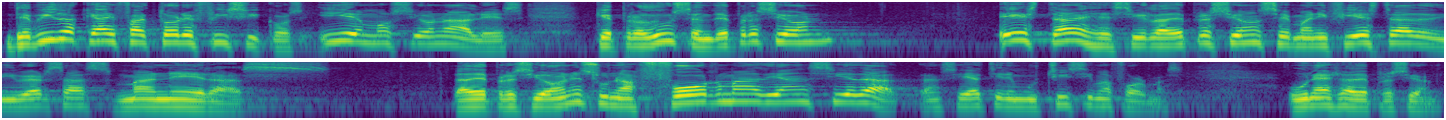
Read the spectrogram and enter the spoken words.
debido a que hay factores físicos y emocionales que producen depresión, esta, es decir, la depresión, se manifiesta de diversas maneras. La depresión es una forma de ansiedad. La ansiedad tiene muchísimas formas. Una es la depresión.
